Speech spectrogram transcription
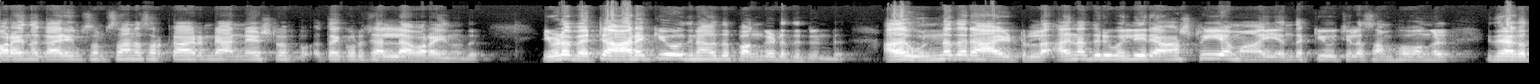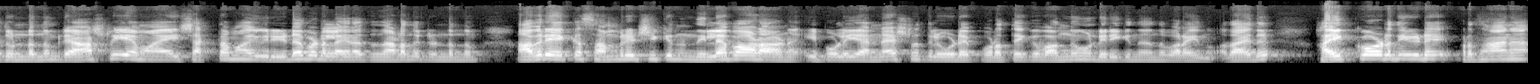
പറയുന്ന കാര്യം സംസ്ഥാന സർക്കാരിന്റെ അന്വേഷണത്തെക്കുറിച്ചല്ല പറയുന്നത്. ഇവിടെ മറ്റ് ആരൊക്കെയോ ഇതിനകത്ത് പങ്കെടുത്തിട്ടുണ്ട്. അത് ഉന്നതരായിട്ടുള്ള അതിനകത്തൊരു വലിയ രാഷ്ട്രീയമായി എന്തൊക്കെയോ ചില സംഭവങ്ങൾ ഇതിനകത്തുണ്ടെന്നും രാഷ്ട്രീയമായി ശക്തമായ ഒരു ഇടപെടൽ അതിനകത്ത് നടന്നിട്ടുണ്ടെന്നും അവരെയൊക്കെ സംരക്ഷിക്കുന്ന നിലപാടാണ് ഇപ്പോൾ ഈ അന്വേഷണത്തിലൂടെ പുറത്തേക്ക് വന്നുകൊണ്ടിരിക്കുന്നതെന്ന് പറയുന്നു. അതായത് ഹൈക്കോടതിയുടെ പ്രധാന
